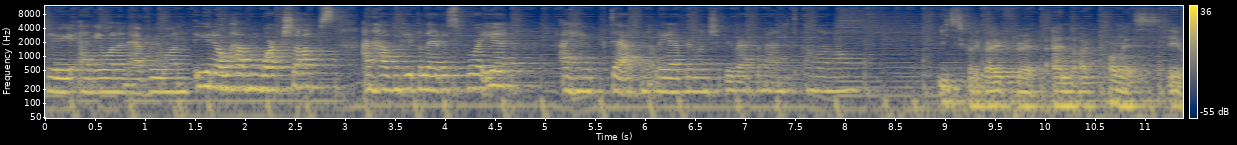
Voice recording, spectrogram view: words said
to anyone and everyone. You know having workshops and having people there to support you I think definitely everyone should be recommended to come along. You just got to go for it and I promise it,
